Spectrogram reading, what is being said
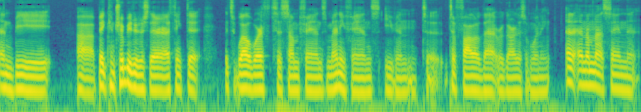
and be uh, big contributors there, I think that it's well worth to some fans, many fans even to to follow that regardless of winning. And, and I'm not saying that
